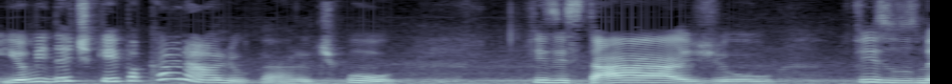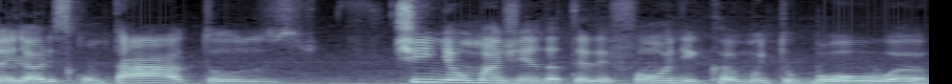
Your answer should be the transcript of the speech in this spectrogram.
E eu me dediquei pra caralho, cara. Tipo, fiz estágio, fiz os melhores contatos, tinha uma agenda telefônica muito boa,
